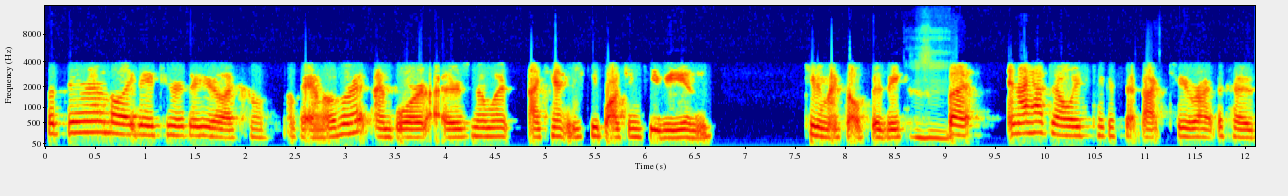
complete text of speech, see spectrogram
But then like day two or three, you're like, oh, okay, I'm over it. I'm bored. There's no much. I can't just keep watching TV and keeping myself busy. Mm-hmm. But and I have to always take a step back too, right? Because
